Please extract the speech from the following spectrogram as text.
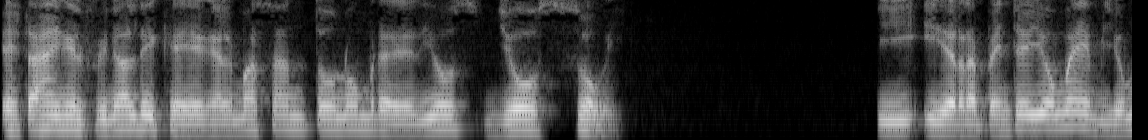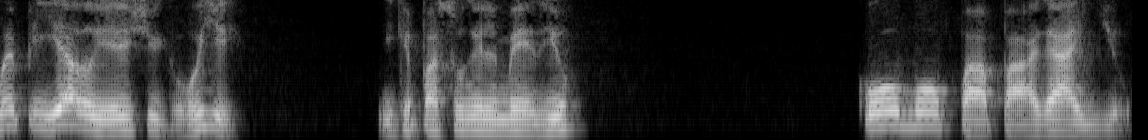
estás en el final de que en el más santo nombre de Dios, yo soy. Y, de repente yo me, yo me he pillado y he dicho, oye, ¿y qué pasó en el medio? Como papagayo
